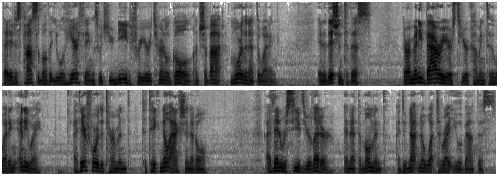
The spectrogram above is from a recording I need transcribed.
that it is possible that you will hear things which you need for your eternal goal on Shabbat more than at the wedding. In addition to this, there are many barriers to your coming to the wedding anyway. I therefore determined to take no action at all. I then received your letter, and at the moment I do not know what to write you about this.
